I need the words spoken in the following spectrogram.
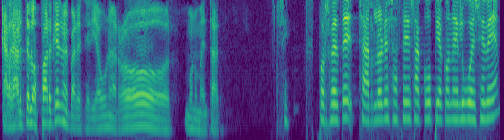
cargarte los parques me parecería un error monumental. Sí. Por suerte, Charlores hace esa copia con el USB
